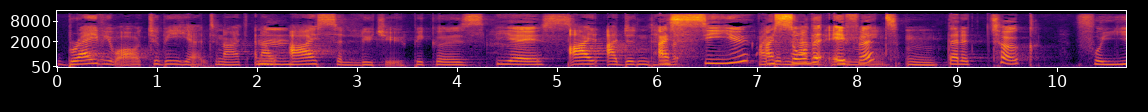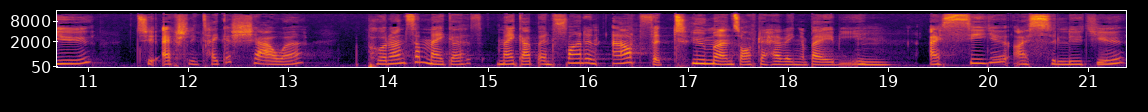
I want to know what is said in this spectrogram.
brave you are to be here tonight and I, mm. I salute you because yes. I I didn't I it. see you. I I, saw the it in me. effort mm. that it took for you to actually take a shower, put on some makeup, makeup, and find an outfit two months after having a baby. Mm. I see you. I salute you,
